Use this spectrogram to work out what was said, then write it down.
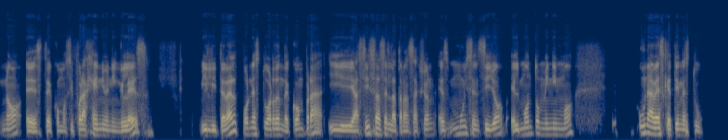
¿no? Este, como si fuera genio en inglés. Y literal, pones tu orden de compra y así se hace la transacción. Es muy sencillo. El monto mínimo, una vez que tienes tu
